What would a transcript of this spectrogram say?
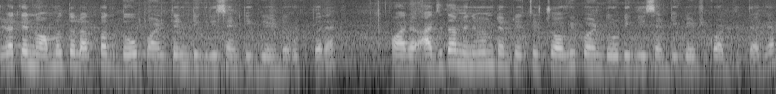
ਜਿਹੜਾ ਕਿ ਨਾਰਮਲ ਤੋਂ ਲਗਭਗ 2.3 ਡਿਗਰੀ ਸੈਂਟੀਗ੍ਰੇਡ ਉੱਪਰ ਹੈ। ਔਰ ਅੱਜ ਦਾ minimum temperature 24.2 degree centigrade record ਕੀਤਾ ਗਿਆ,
